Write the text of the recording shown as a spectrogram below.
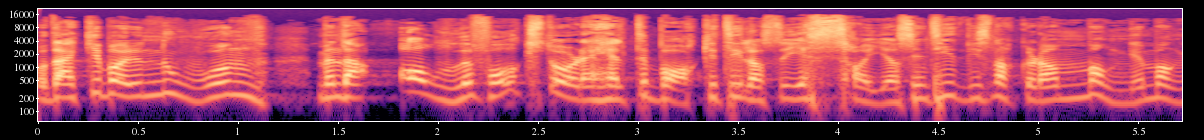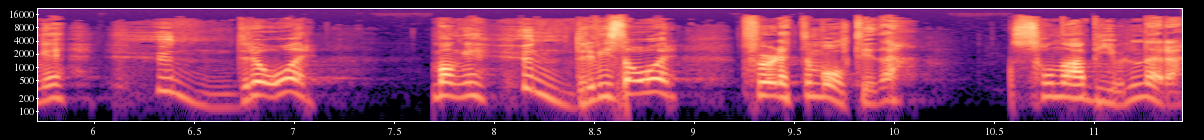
Og det er ikke bare noen, men det er alle folk, står det helt tilbake til altså Jesaja sin tid. Vi snakker da mange, mange hundre år. Mange hundrevis av år før dette måltidet. Sånn er Bibelen, dere.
